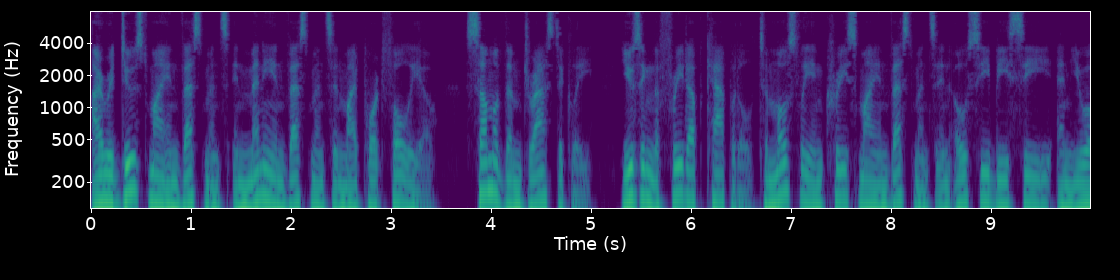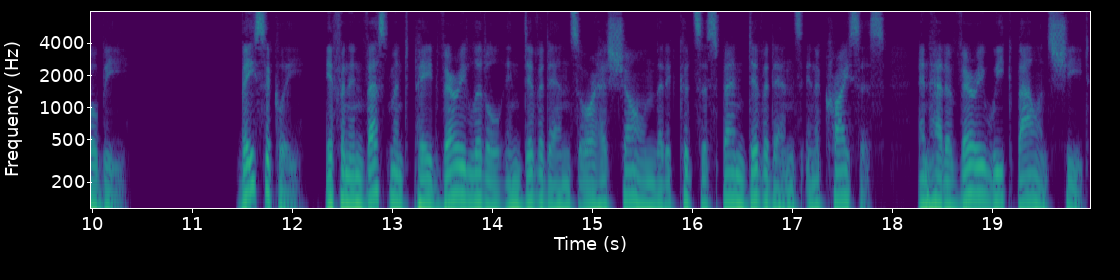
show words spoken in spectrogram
I reduced my investments in many investments in my portfolio, some of them drastically, using the freed-up capital to mostly increase my investments in OCBC and UOB. Basically, if an investment paid very little in dividends or has shown that it could suspend dividends in a crisis, and had a very weak balance sheet,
